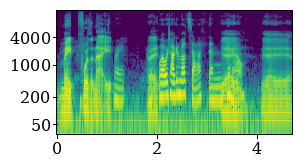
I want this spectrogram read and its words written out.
made for the night, Right. right? Well, we're talking about Seth, and yeah, you know, yeah, yeah, yeah, yeah.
